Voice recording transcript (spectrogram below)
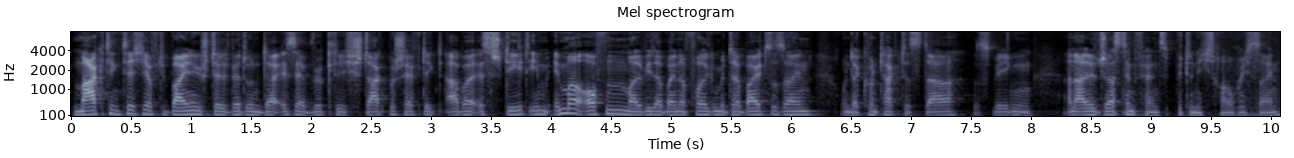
marketingtechnisch auf die Beine gestellt wird und da ist er wirklich stark beschäftigt. Aber es steht ihm immer offen, mal wieder bei einer Folge mit dabei zu sein und der Kontakt ist da. Deswegen an alle Justin-Fans bitte nicht traurig sein.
